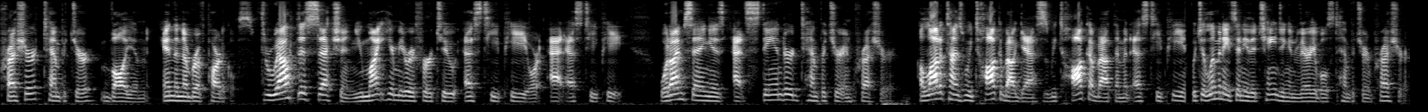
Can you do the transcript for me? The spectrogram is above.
pressure, temperature, volume, and the number of particles. Throughout this section, you might hear me refer to STP or at STP. What I'm saying is at standard temperature and pressure. A lot of times when we talk about gases, we talk about them at STP, which eliminates any of the changing in variables temperature and pressure.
